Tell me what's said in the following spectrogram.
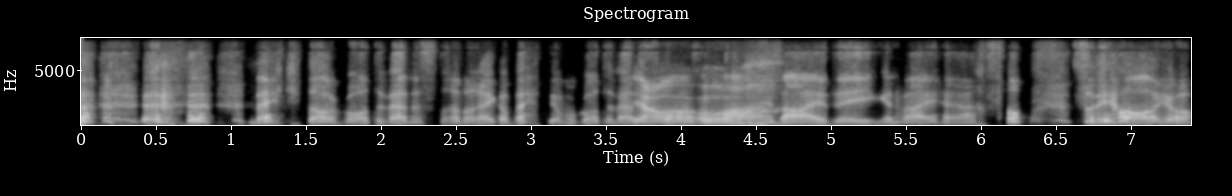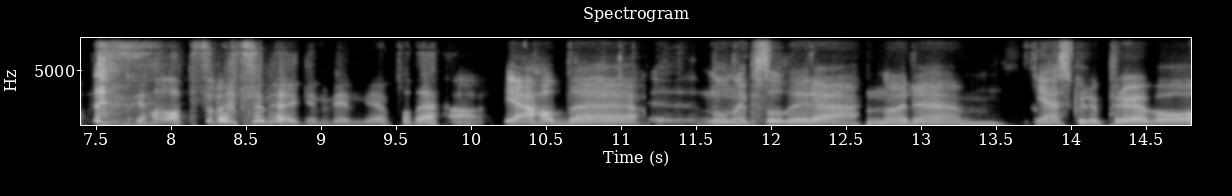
nekta å gå til venstre når jeg har bedt dem om å gå til venstre. Ja, og så, nei, nei, det er ingen vei her. Så, så de har jo de har absolutt sin egen vilje på det. Ja, jeg hadde eh, noen episoder eh, når eh, jeg skulle prøve å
